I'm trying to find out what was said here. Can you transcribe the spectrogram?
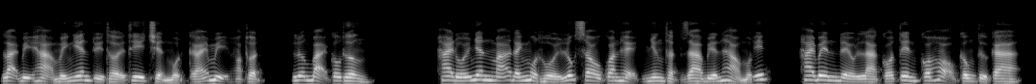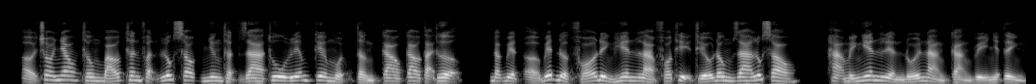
lại bị Hạ minh Yên tùy thời thi triển một cái mị hoặc thuật, lương bại câu thương. Hai đối nhân mã đánh một hồi lúc sau quan hệ nhưng thật ra biến hảo một ít, hai bên đều là có tên có họ công tử ca, ở cho nhau thông báo thân phận lúc sau nhưng thật ra thu liễm kia một tầng cao cao tại thượng, đặc biệt ở biết được Phó Đình Hiên là Phó Thị Thiếu Đông gia lúc sau, Hạ Minh Yên liền đối nàng càng vì nhiệt tình.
